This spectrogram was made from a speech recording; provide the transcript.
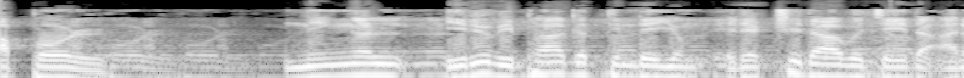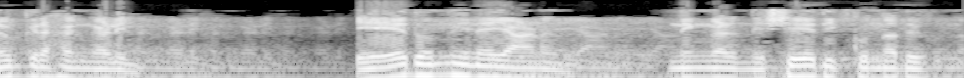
അപ്പോൾ നിങ്ങൾ ഇരുവിഭാഗത്തിന്റെയും രക്ഷിതാവ് ചെയ്ത അനുഗ്രഹങ്ങളിൽ ഏതൊന്നിനെയാണ് നിങ്ങൾ നിഷേധിക്കുന്നത്?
